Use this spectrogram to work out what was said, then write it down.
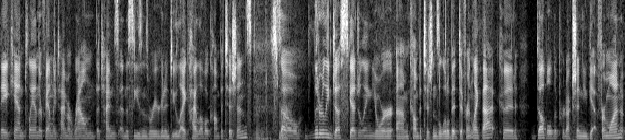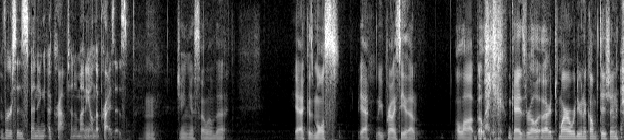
they can plan their family time around the times and the seasons where you're going to do like high level competitions. Mm, so, literally, just scheduling your um, competitions a little bit different like that could double the production you get from one versus spending a crap ton of money on the prizes. Mm, genius. I love that. Yeah, because most, yeah, you probably see that a lot, but like guys are all, right, tomorrow we're doing a competition.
